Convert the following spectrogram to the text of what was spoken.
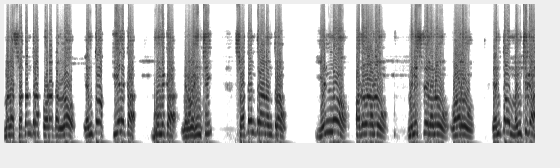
మన స్వతంత్ర పోరాటంలో ఎంతో కీలక భూమిక నిర్వహించి స్వతంత్రానంతరం ఎన్నో పదవులను మినిస్ట్రీలను వారు ఎంతో మంచిగా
